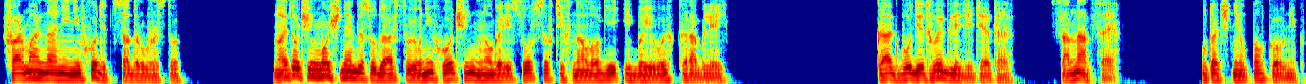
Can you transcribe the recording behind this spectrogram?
Формально они не входят в Содружество. Но это очень мощное государство, и у них очень много ресурсов, технологий и боевых кораблей. «Как будет выглядеть эта санация?» — уточнил полковник.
